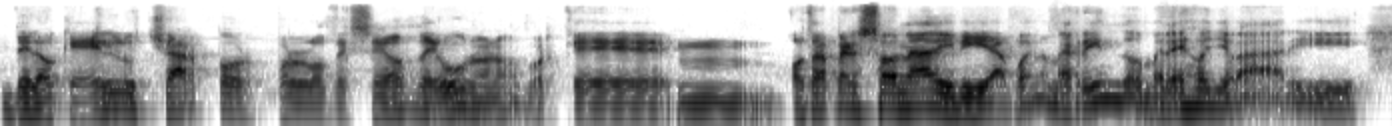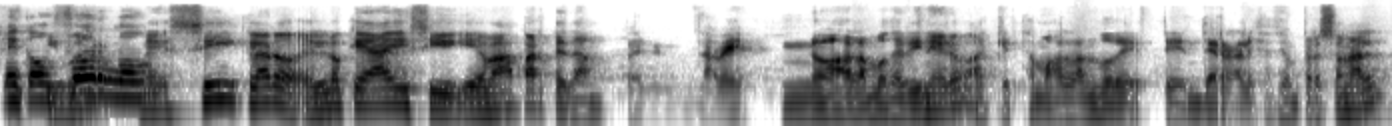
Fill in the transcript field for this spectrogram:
de lo que es luchar por, los deseos de uno, ¿no? Porque mm, otra persona diría, bueno, me rindo, me dejo llevar y... Me conformo. sí, claro, es lo que hay. Sí, y además aparte, a ver, no hablamos de dinero, aquí estamos hablando de, realización personal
